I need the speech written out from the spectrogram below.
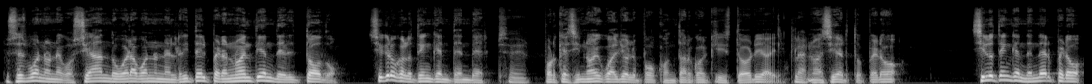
pues es bueno negociando o era bueno en el retail, pero no entiende el todo. Sí creo que lo tienen que entender, Sí. porque si no, igual yo le puedo contar cualquier historia y Claro. no es cierto, pero sí lo tienen que entender, pero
